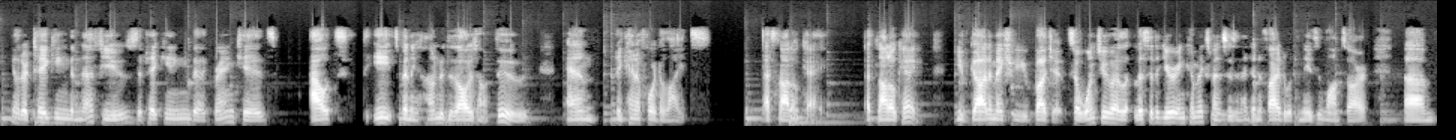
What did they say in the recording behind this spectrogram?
you know they're taking the nephews, they're taking the grandkids out to eat, spending hundreds of dollars on food, and they can't afford the lights. That's not okay. That's not okay. You've got to make sure you budget. So once you've uh, listed your income and expenses and identified what the needs and wants are, um,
